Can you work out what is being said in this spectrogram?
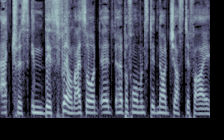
actress in this film. I thought uh, her performance did not justify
